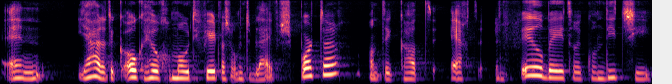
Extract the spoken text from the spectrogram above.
En ja, dat ik ook heel gemotiveerd was om te blijven sporten. Want ik had echt een veel betere conditie.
